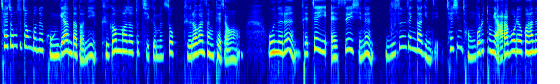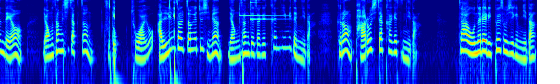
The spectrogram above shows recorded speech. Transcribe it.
최종 수정본을 공개한다더니 그것마저도 지금은 쏙 들어간 상태죠. 오늘은 대체 이 SEC는 무슨 생각인지 최신 정보를 통해 알아보려고 하는데요. 영상 시작 전 구독, 좋아요, 알림 설정 해주시면 영상 제작에 큰 힘이 됩니다. 그럼 바로 시작하겠습니다. 자, 오늘의 리플 소식입니다.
